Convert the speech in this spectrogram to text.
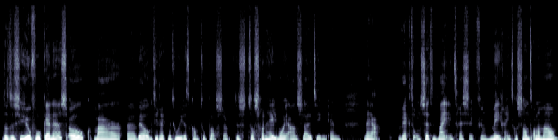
dat is heel veel kennis ook, maar uh, wel ook direct met hoe je dat kan toepassen. Dus het was gewoon een hele mooie aansluiting en nou ja, wekte ontzettend mijn interesse. Ik vind het mega interessant allemaal.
